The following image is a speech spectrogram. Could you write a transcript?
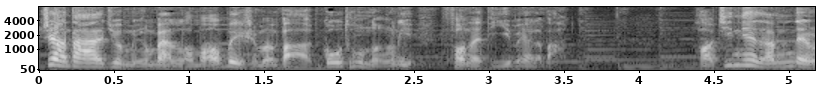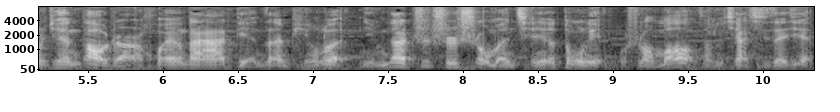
这样大家就明白老毛为什么把沟通能力放在第一位了吧？好，今天咱们内容就先到这儿，欢迎大家点赞评论，你们的支持是我们前进的动力。我是老猫，咱们下期再见。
